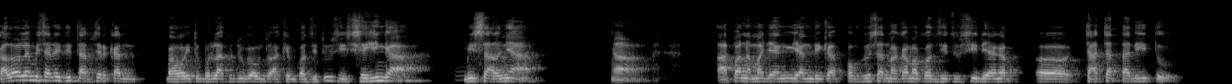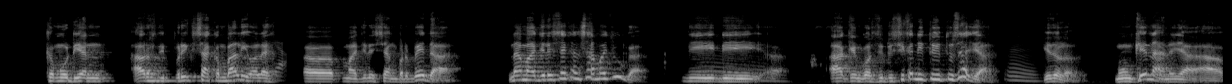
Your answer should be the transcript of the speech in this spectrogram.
Kalau misalnya ditafsirkan bahwa itu berlaku juga untuk hakim konstitusi sehingga hmm. misalnya nah, apa namanya yang yang di keputusan Mahkamah Konstitusi dianggap uh, cacat tadi itu kemudian harus diperiksa kembali oleh ya. uh, majelis yang berbeda nah majelisnya kan sama juga di hmm. di uh, hakim konstitusi kan itu itu saja Hmm. gitu loh mungkin nah, ya uh,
